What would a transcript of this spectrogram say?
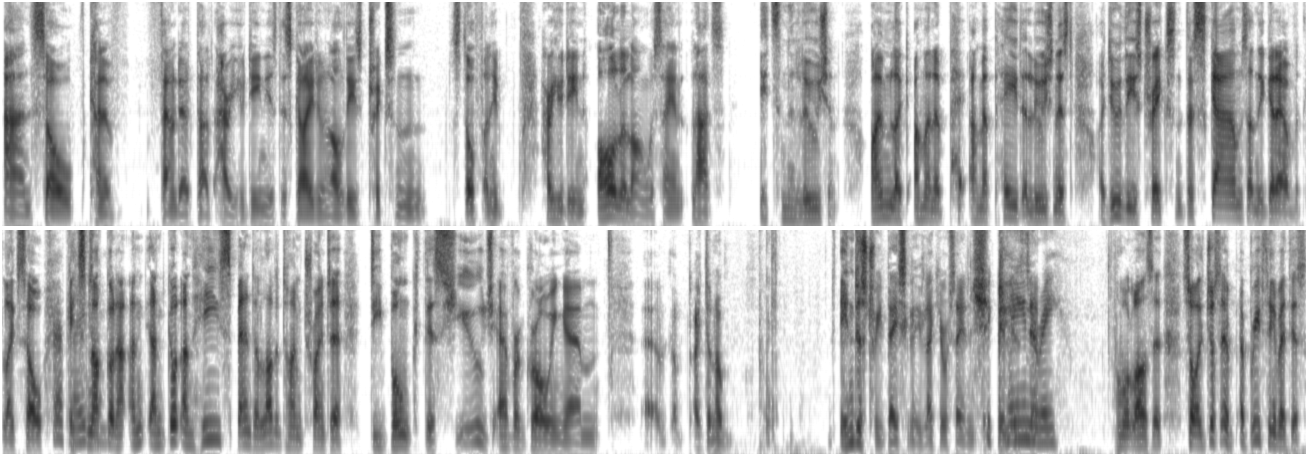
And so kind of found out that Harry Houdini is this guy doing all these tricks and stuff and he, Harry Houdini all along was saying, "Lads, it's an illusion. I'm like I'm an I'm a paid illusionist. I do these tricks and they're scams and they get out of it like so. It's not to and and, good, and he spent a lot of time trying to debunk this huge ever growing um uh, I don't know industry basically like you were saying billions, yeah. What was it? So, I'll just a, a brief thing about this.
